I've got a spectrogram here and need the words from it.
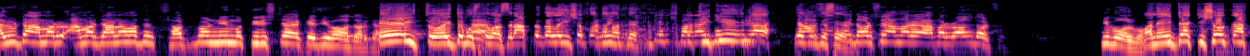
আলুটা আমার আমার জানা মতে সর্বনিম্ন তিরিশ টাকা কেজি হওয়া দরকার। এই তো এই তো বুঝতে পারছেন। আপনি তাহলে এইসব কথা ইয়ে ধরছে আমার আমার রং ধরছে। কি বলব? মানে এইটা কৃষক আট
